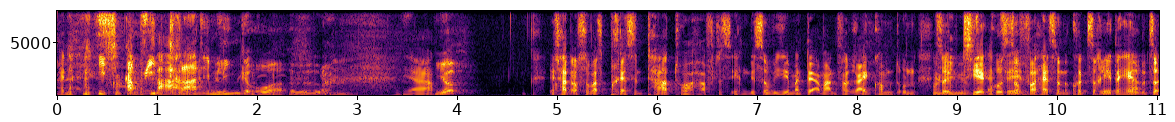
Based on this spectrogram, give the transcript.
wenn er nicht so ganz Ihn nah gerade im linken Ohr. Ja. ja. Es hat auch so was Präsentatorhaftes irgendwie, so wie jemand, der am Anfang reinkommt und, so im Zirkus so erzählt. vorher so eine kurze Rede hält Ja. und so,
